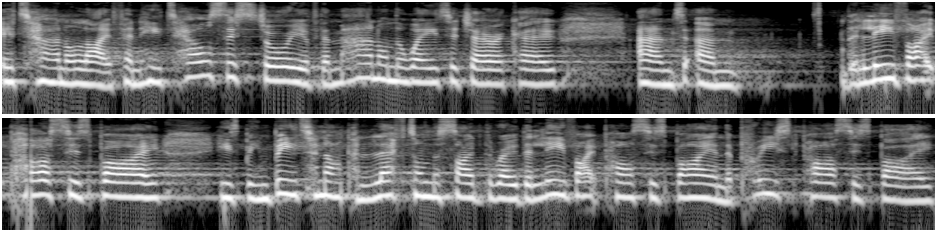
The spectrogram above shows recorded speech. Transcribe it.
eternal life? And he tells this story of the man on the way to Jericho and um, the Levite passes by. He's been beaten up and left on the side of the road. The Levite passes by and the priest passes by,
